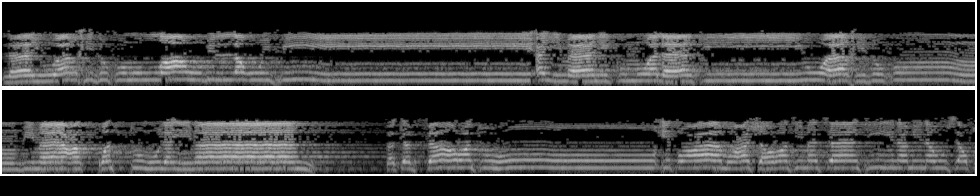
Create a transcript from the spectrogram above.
لا يواخذكم الله باللغو في أيمانكم ولكن يواخذكم بما عقدتم الأيمان. فكفارته إطعام عشرة مساكين من أوسط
